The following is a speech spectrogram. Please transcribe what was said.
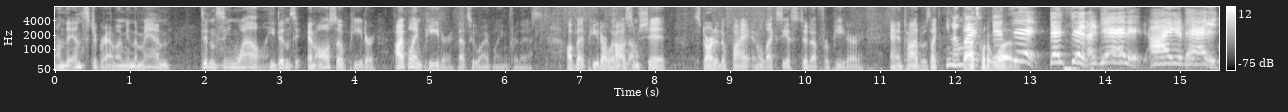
on the Instagram. I mean, the man didn't seem well. He didn't see, and also Peter. I blame Peter. That's who I blame for this. I'll bet Peter well, you caused some shit, started a fight, and Alexia stood up for Peter. And Todd was like, You know what? That's what it That's was. That's it. That's it. I've had it. I have had it.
